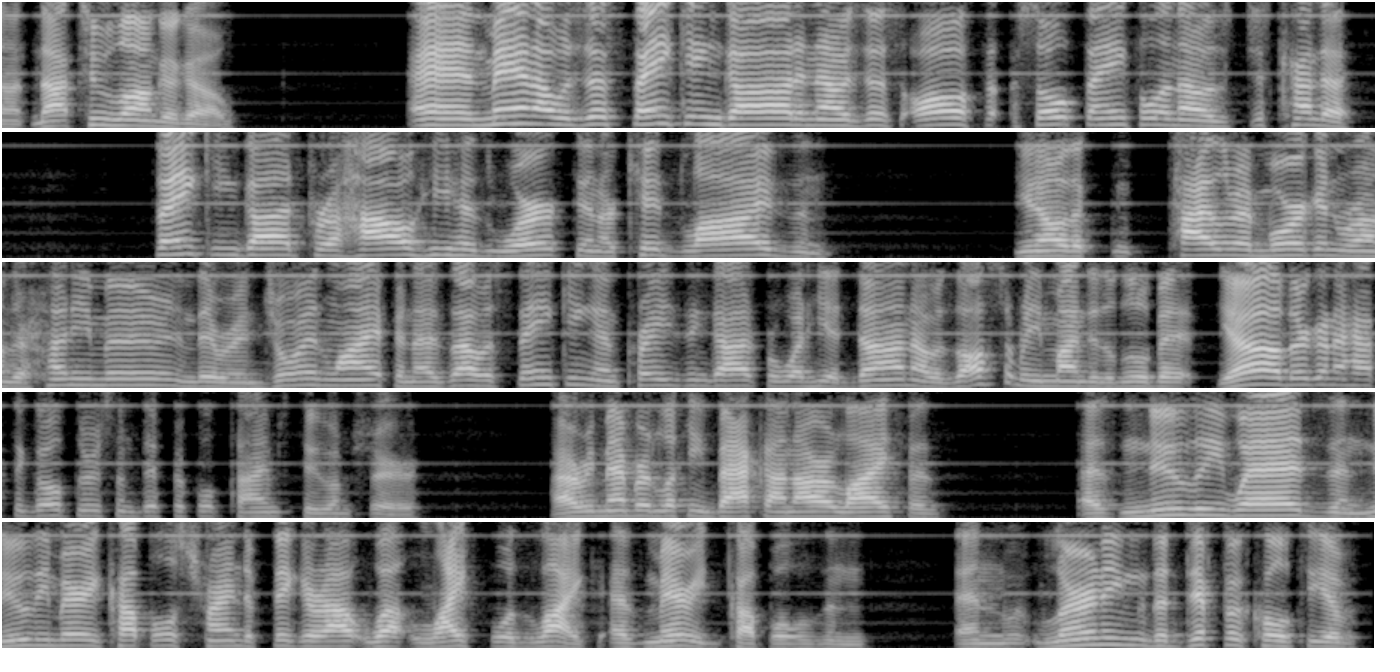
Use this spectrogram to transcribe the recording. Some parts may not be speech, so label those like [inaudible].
uh, not too long ago. And man, I was just thanking God, and I was just all th- so thankful, and I was just kind of thanking God for how He has worked in our kids' lives. And you know, the Tyler and Morgan were on their honeymoon, and they were enjoying life. And as I was thanking and praising God for what He had done, I was also reminded a little bit, yeah, they're going to have to go through some difficult times too, I'm sure. I remember looking back on our life as as newlyweds and newly married couples trying to figure out what life was like as married couples and and learning the difficulty of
